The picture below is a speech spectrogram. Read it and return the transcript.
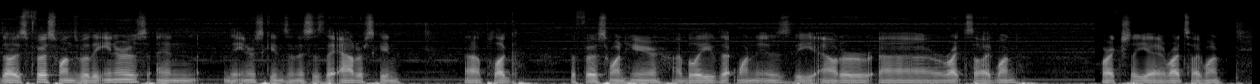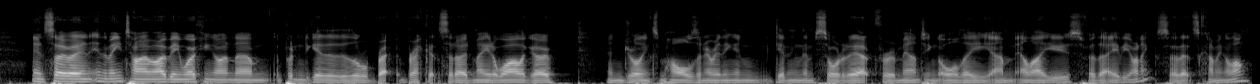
those first ones were the inners and the inner skins, and this is the outer skin uh, plug. The first one here, I believe that one is the outer uh, right side one, or actually, yeah, right side one. And so, in, in, the meantime, I've been working on um, putting together the little bra brackets that I'd made a while ago and drilling some holes and everything and getting them sorted out for mounting all the um, for the avionics. So that's coming along.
